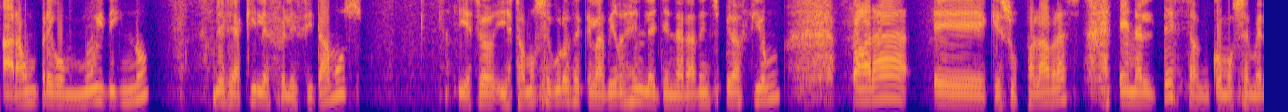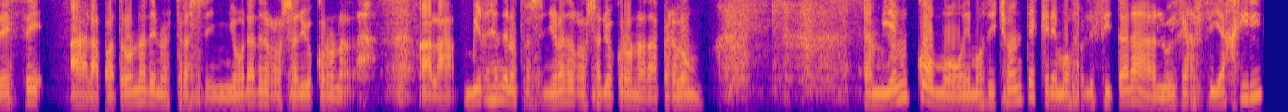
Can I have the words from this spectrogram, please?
hará un pregón muy digno. Desde aquí les felicitamos y, y estamos seguros de que la Virgen le llenará de inspiración para eh, que sus palabras enaltezan como se merece a la patrona de Nuestra Señora del Rosario Coronada, a la Virgen de Nuestra Señora del Rosario Coronada, perdón. También, como hemos dicho antes, queremos felicitar a Luis García Gil,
